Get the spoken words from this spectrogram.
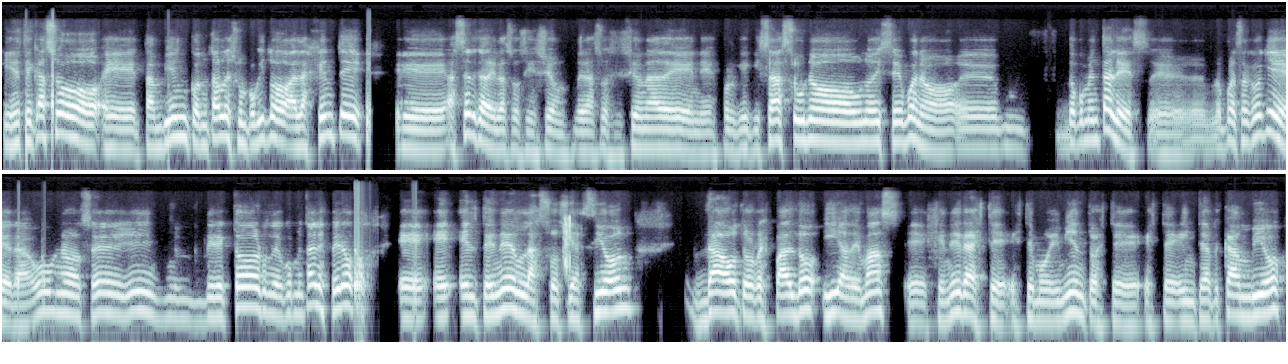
Y en este caso, eh, también contarles un poquito a la gente eh, acerca de la asociación, de la asociación ADN, porque quizás uno, uno dice, bueno, documentales, lo puede hacer cualquiera, uno, sé, director de documentales, pero el tener la asociación da otro respaldo y además eh, genera este, este movimiento, este, este intercambio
